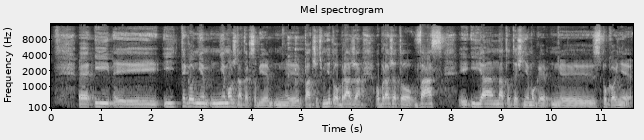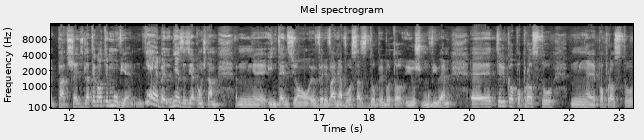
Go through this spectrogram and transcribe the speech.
I, i, i tego nie, nie można tak sobie patrzeć. Mnie to obraża, obraża to was i, i ja na to też nie mogę spokojnie patrzeć, dlatego o tym mówię. Nie, nie z jakąś tam intencją wyrywania włosa z dupy, bo to już mówiłem, tylko po prostu, po prostu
